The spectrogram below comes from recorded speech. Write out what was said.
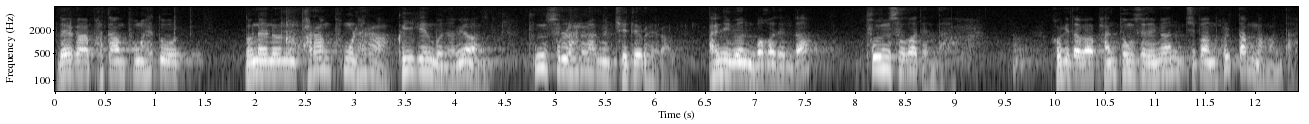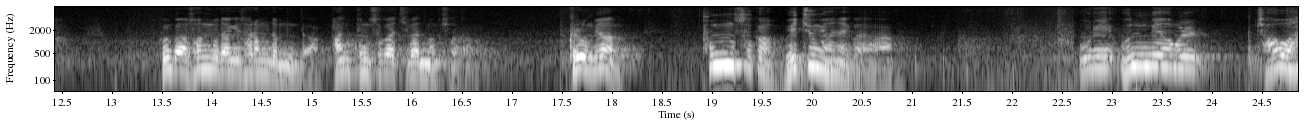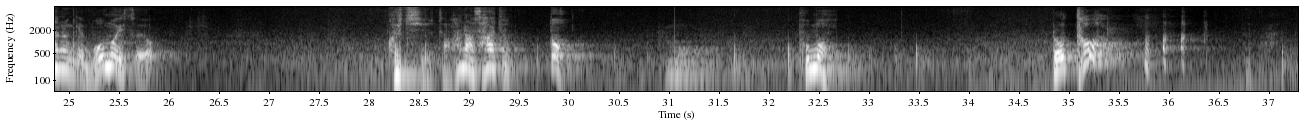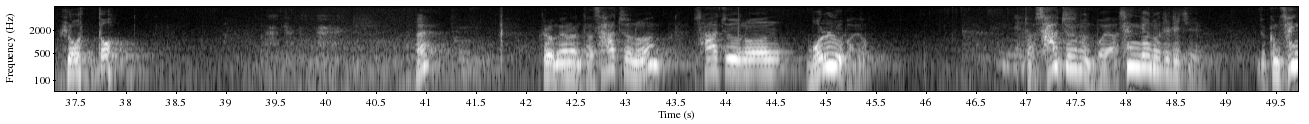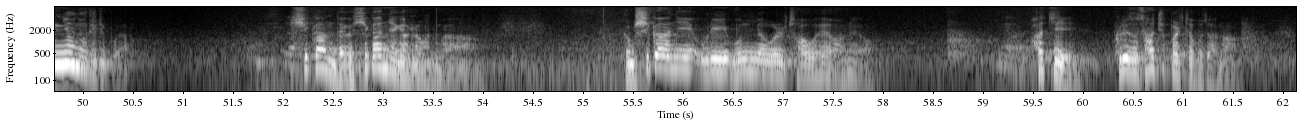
내가 바람풍 해도 너네는 바람풍을 해라. 그 얘기는 뭐냐면 풍수를 하려면 제대로 해라. 아니면 뭐가 된다? 분수가 된다. 거기다가 반풍수 되면 집안 홀딱 망한다. 그러니까 선무당이 사람 잡는다. 반풍수가 집안 망친다. 그러면 풍수가 왜 중요하냐 이거야. 우리 운명을 좌우하는 게 뭐뭐 있어요? 그렇지. 자, 하나 사준. 또 부모. 로또? 로또? 에? 그러면은 저 사주는 사주는 뭘로 봐요? 자, 사주는 뭐야? 생년월일이지. 그럼 생년월일이 뭐야? 시간, 내가 시간 얘기하려고 하는 거야. 그럼 시간이 우리 운명을 좌우해요, 안 해요? 하지. 그래서 사주팔자 보잖아.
